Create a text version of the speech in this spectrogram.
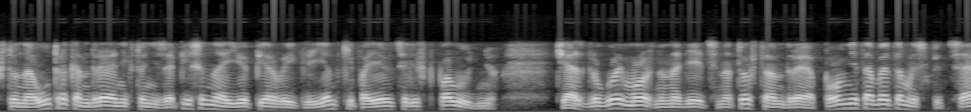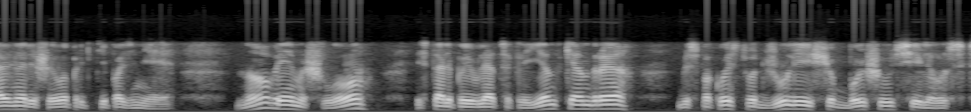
что на утро к Андреа никто не записан, а ее первые клиентки появятся лишь к полудню. Час-другой можно надеяться на то, что Андреа помнит об этом и специально решила прийти позднее. Но время шло, и стали появляться клиентки Андреа. Беспокойство Джулии еще больше усилилось.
